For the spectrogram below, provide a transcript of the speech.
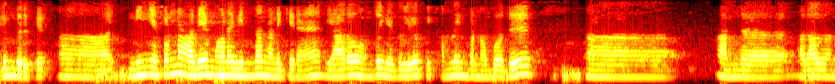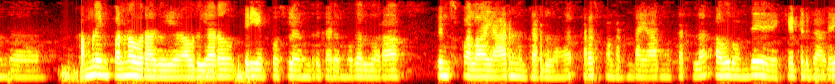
இருந்திருக்கு. ஆஹ் நீங்க சொன்ன அதே மாணவின்னு தான் நினைக்கிறேன். யாரோ வந்து எதுலயோ போய் கம்ப்ளைண்ட் பண்ணும்போது ஆஹ் அந்த அதாவது அந்த கம்ப்ளைண்ட் பண்ண வராது. அது அவர் யாரோ பெரிய போஸ்ட்ல இருந்திருக்காரு முதல்வரா? பிரின்சிபாலா யாருன்னு தெரில கரஸ்பாண்டா யாருன்னு தெரில அவர் வந்து கேட்டிருக்காரு.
